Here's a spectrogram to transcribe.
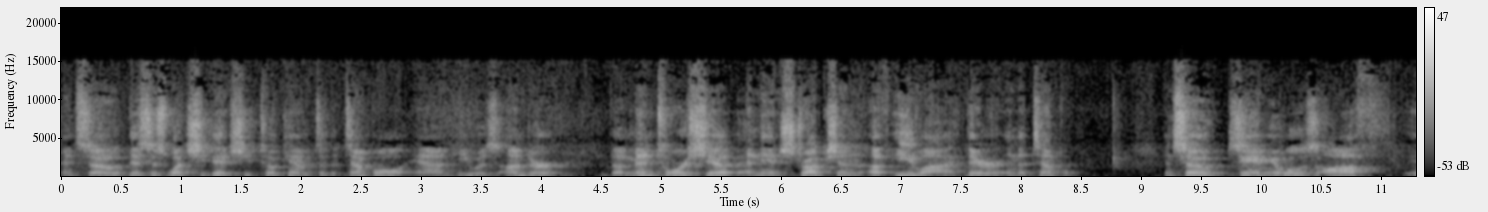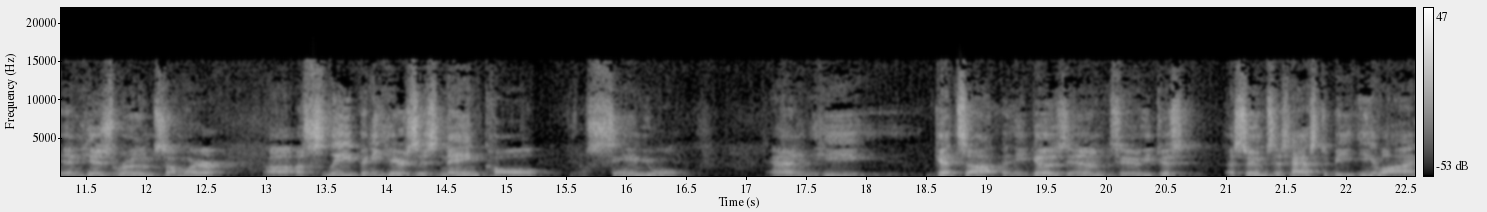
And so this is what she did. She took him to the temple, and he was under the mentorship and the instruction of Eli there in the temple. And so Samuel is off in his room somewhere uh, asleep, and he hears his name called you know, Samuel. And he gets up and he goes into, he just assumes this has to be Eli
